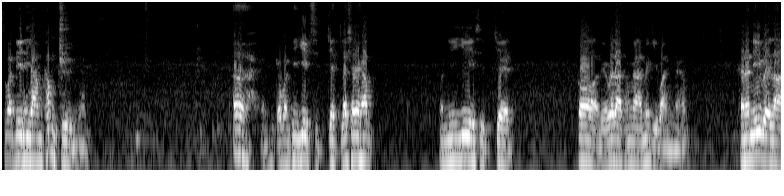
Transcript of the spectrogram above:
สวัสดีในยามค่ำคืนนะครับ เออวันนี้ก็วันที่ยี่สิบเจ็ดแล้วใช่ไหมครับ วันนี้ยี่สิบเจ็ดก็เหลือเวลาทำงานไม่กี่วันนะครับ ขณะนี้เวลา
